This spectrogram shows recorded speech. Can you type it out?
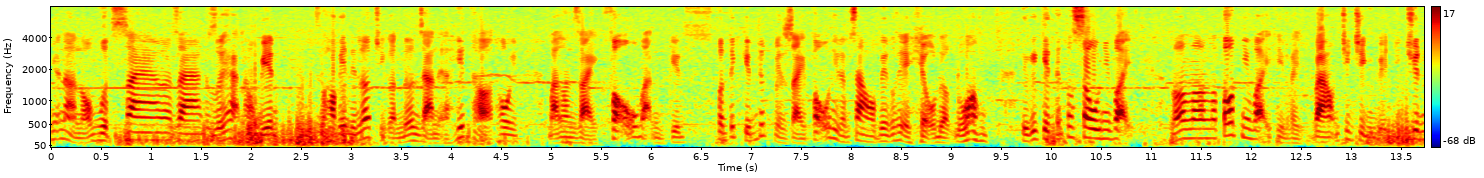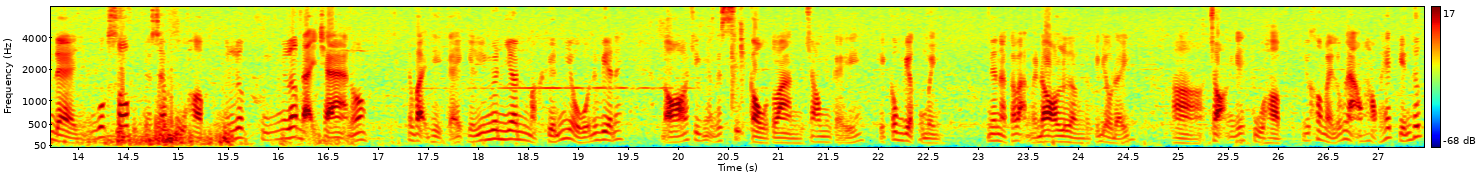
Nghĩa là nó vượt xa, ra cái giới hạn học viên. Học viên đến lớp chỉ cần đơn giản là hít thở thôi, bạn còn giải phẫu, bạn kiến phân tích kiến thức về giải phẫu thì làm sao học viên có thể hiểu được đúng không? Thì cái kiến thức nó sâu như vậy nó, nó, nó tốt như vậy thì phải vào những chương trình về những chuyên đề những workshop nó sẽ phù hợp những lớp những lớp đại trà đúng không? Như vậy thì cái cái nguyên nhân mà khiến nhiều huấn luyện viên ấy đó chính là cái sự cầu toàn trong cái cái công việc của mình. Nên là các bạn phải đo lường được cái điều đấy à, chọn cái phù hợp chứ không phải lúc nào cũng học hết kiến thức.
